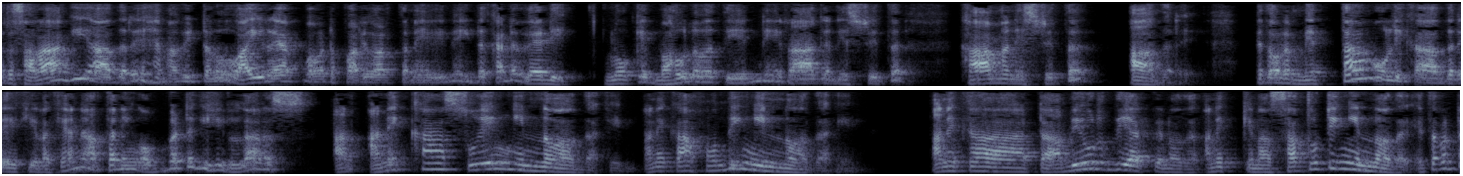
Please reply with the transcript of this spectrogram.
ඒතර සරාගී ආදරය හැම විටම වෛරයක් බවට පරිවර්තනය වෙන්නේ ඉඩකඩ වැඩි. ලෝකේ බහුලව තියෙන්නේ රාග නිශ්චිත, කාම නිශ්චිත ආදරය. එතකොට මෙත්තා මූලික ආදරය කියලා කියන්නේ අතනින් ඔබට ගිහිල්ලා අනේකා සුවෙන් ඉන්නවා දකින්න. අනේකා හොඳින් ඉන්නවා දකින්න. අනේකාට අභිවෘද්ධියක් වෙනවද? අනෙක් කෙනා සතුටින් ඉන්නවද? එතකොට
